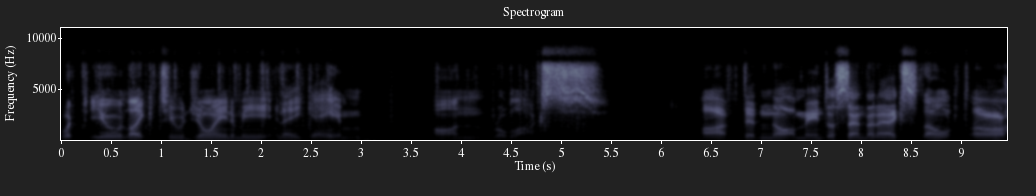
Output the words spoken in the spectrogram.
would you like to join me in a game on Roblox? I did not mean to send an X. Don't. Ugh.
